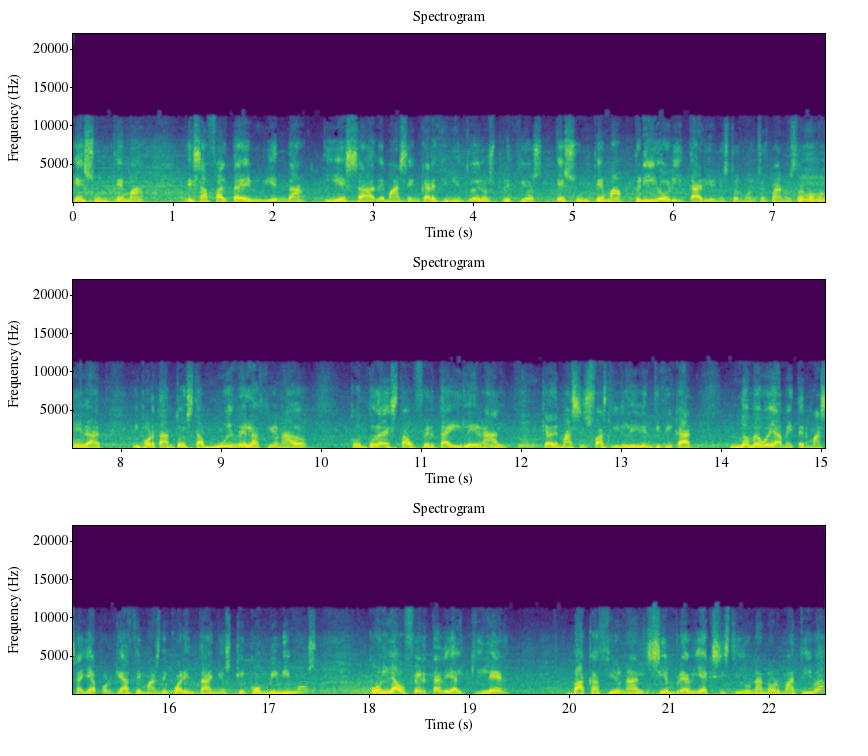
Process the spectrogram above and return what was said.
es un tema esa falta de vivienda y ese además encarecimiento de los precios es un tema prioritario en estos momentos para nuestra mm. comunidad y por tanto está muy relacionado con toda esta oferta ilegal, que además es fácil de identificar. No me voy a meter más allá porque hace más de 40 años que convivimos con la oferta de alquiler vacacional. Siempre había existido una normativa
